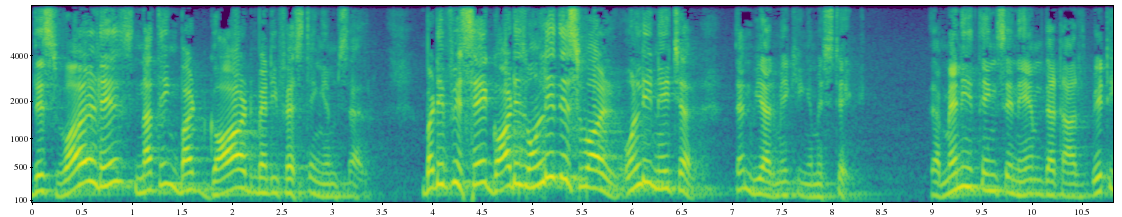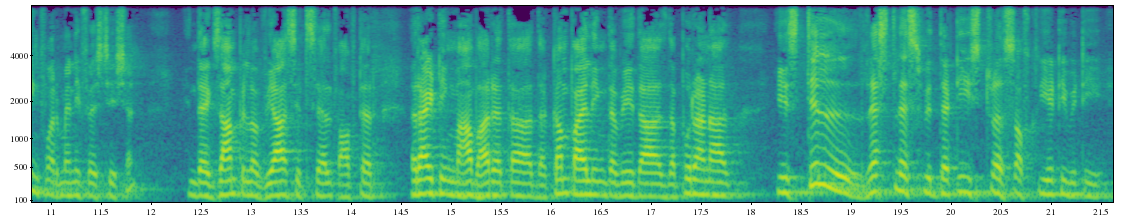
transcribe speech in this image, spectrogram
This world is nothing but God manifesting Himself. But if we say God is only this world, only nature, then we are making a mistake. There are many things in Him that are waiting for manifestation. In the example of Vyas itself, after writing Mahabharata, the compiling the Vedas, the Puranas, he is still restless with that estrus of creativity.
